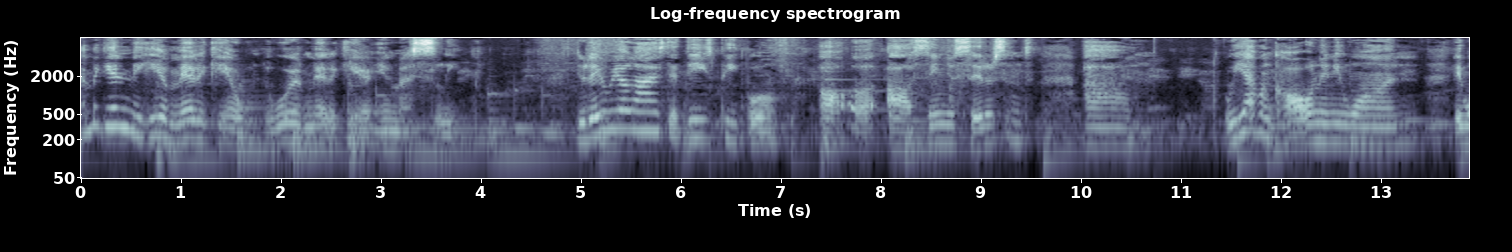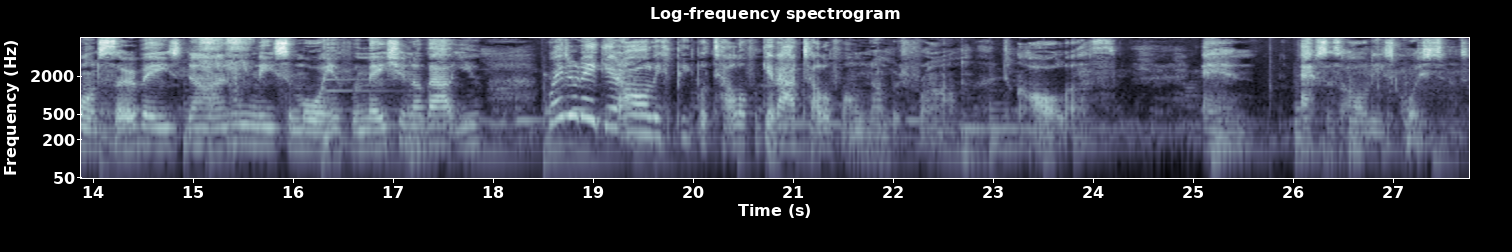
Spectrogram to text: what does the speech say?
I'm beginning to hear Medicare, the word Medicare, in my sleep. Do they realize that these people are, are, are senior citizens? Um, we haven't called anyone. They want surveys done. We need some more information about you. Where do they get all these people telephone get our telephone numbers from to call us and ask us all these questions?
